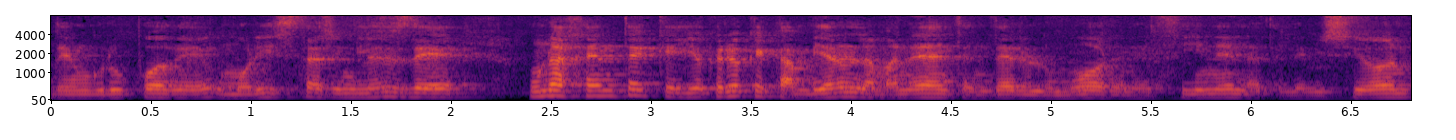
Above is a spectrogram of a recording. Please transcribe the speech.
de un grupo de humoristas ingleses, de una gente que yo creo que cambiaron la manera de entender el humor en el cine, en la televisión,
